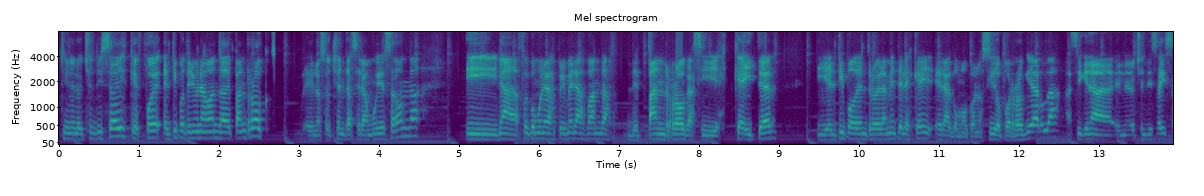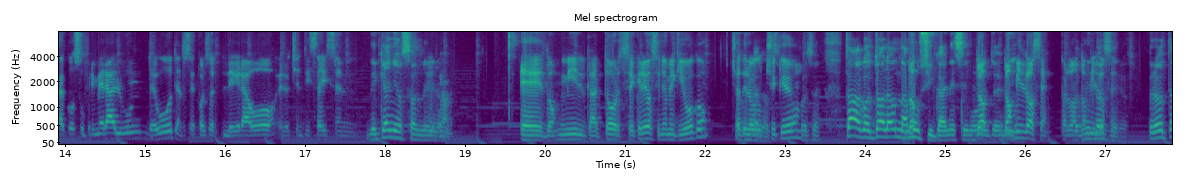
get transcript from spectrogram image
Tiene el 86 que fue, el tipo tenía una banda de pan rock, en los 80 era muy de esa onda y nada, fue como una de las primeras bandas de pan rock así skater y el tipo dentro del ambiente del skate era como conocido por rockearla, así que nada, en el 86 sacó su primer álbum debut, entonces por eso le grabó el 86 en ¿De qué año son, negro? eh, 2014, creo, si no me equivoco. Ya te lo 2014, chequeo. Estaba con toda la onda Do- música en ese Do- momento. mi- 2012, perdón, 2012. 2012. Pero Sí.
